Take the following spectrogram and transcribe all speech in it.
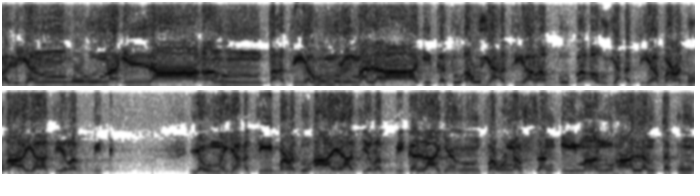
هل ينظرون إلا أن تأتيهم الملائكة أو يأتي ربك أو يأتي بعض آيات ربك يوم يأتي بعض آيات ربك لا ينفع نفسا إيمانها لم تكن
